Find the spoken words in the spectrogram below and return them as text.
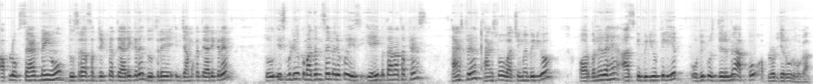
आप लोग सैड नहीं हो, दूसरा सब्जेक्ट का तैयारी करें, दूसरे एग्ज़ाम का तैयारी करें। तो इस वीडियो के माध्यम से मेरे को यही बताना था friends thanks friends thanks for watching my video और बने रहें आज के वीडियो के लिए, वो भी कुछ देर में आपको अपलोड ज़रूर होगा।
